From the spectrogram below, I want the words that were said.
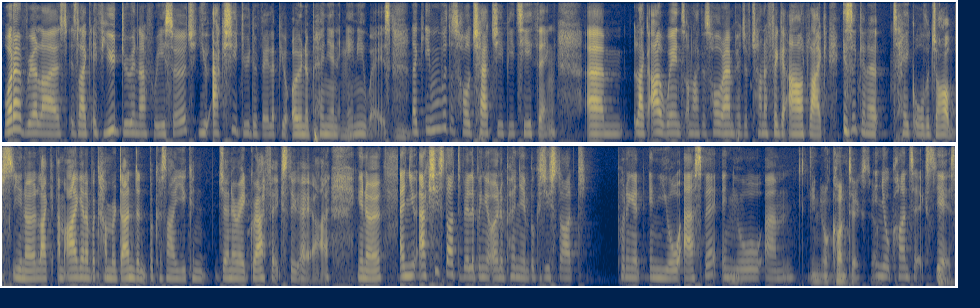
What I've realized is like if you do enough research, you actually do develop your own opinion anyways. Like even with this whole chat GPT thing, um, like I went on like this whole rampage of trying to figure out like, is it gonna take all the jobs? You know, like am I gonna become redundant because now you can generate graphics through AI, you know? And you actually start developing your own opinion because you start putting it in your aspect, in your um, In your context. Yeah. in your context yes.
